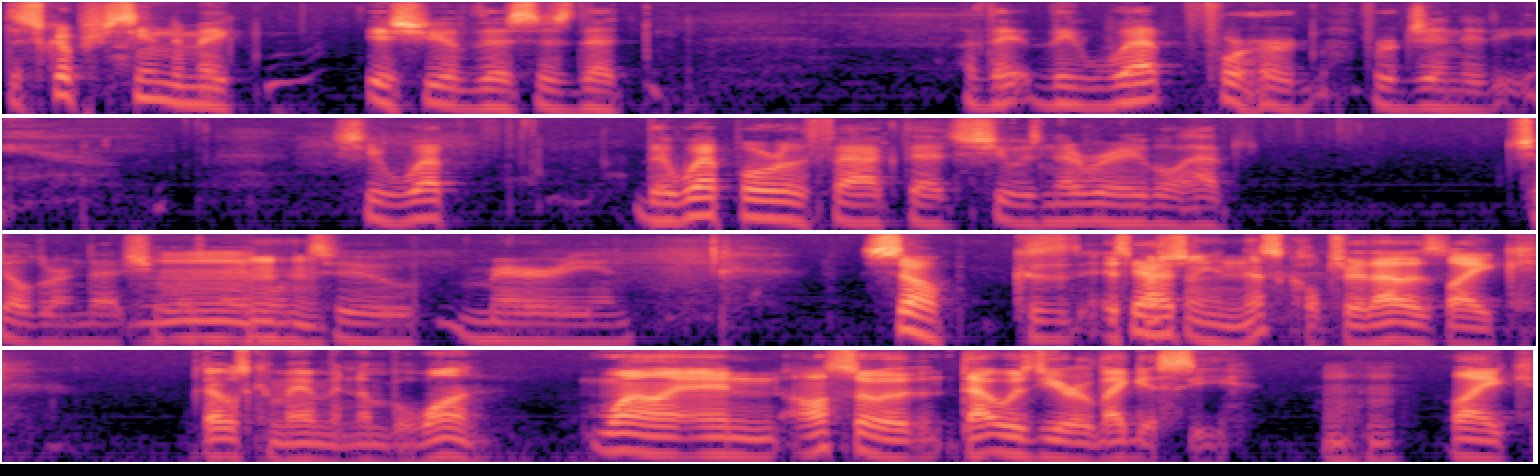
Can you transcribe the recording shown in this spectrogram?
the scripture seemed to make issue of this is that uh, they they wept for her virginity. She wept. They wept over the fact that she was never able to have children, that she wasn't able Mhm. to marry, and so Because especially in this culture, that was like, That was commandment number one. well, and also that was your legacy. Like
